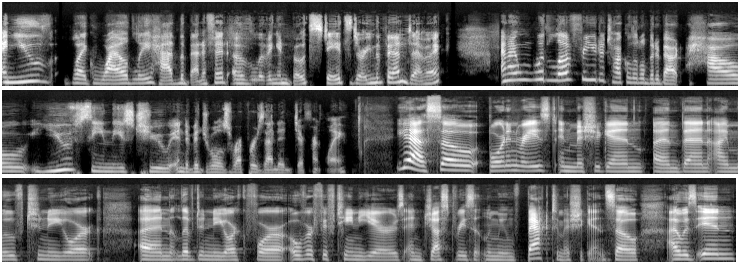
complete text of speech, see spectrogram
And you've like wildly had the benefit of living in both states during the pandemic. And I would love for you to talk a little bit about how you've seen these two individuals represented differently. Yeah, so born and raised in Michigan, and then I moved to New York and lived in New York for over 15 years and just recently moved back to Michigan. So I was in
